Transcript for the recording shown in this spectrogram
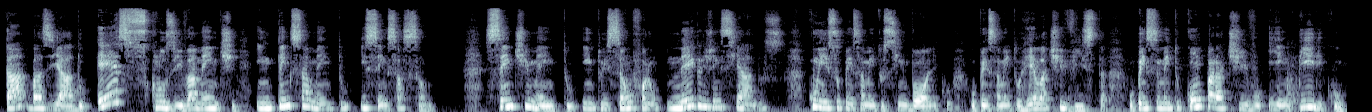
está baseado exclusivamente em pensamento e sensação. Sentimento e intuição foram negligenciados. Com isso, o pensamento simbólico, o pensamento relativista, o pensamento comparativo e empírico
